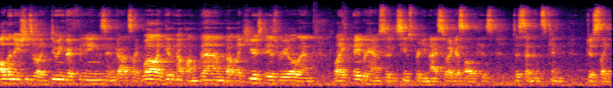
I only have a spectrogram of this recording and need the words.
all the nations are like doing their things, and God's like, well, I've given up on them, but like here's Israel, and like Abraham so seems pretty nice, so I guess all of his descendants can just like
